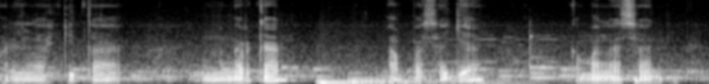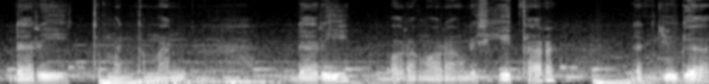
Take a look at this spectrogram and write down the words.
Marilah kita mendengarkan apa saja kemalasan dari teman-teman Dari orang-orang di sekitar Dan juga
